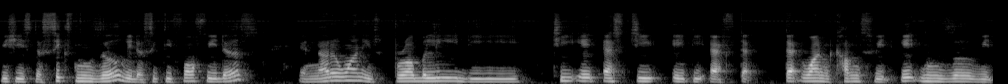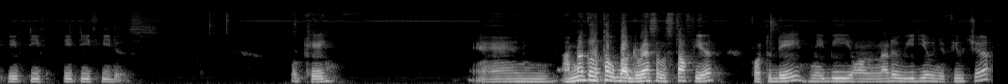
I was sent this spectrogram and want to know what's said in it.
which is the 6 nozzle with the 64 feeders. Another one is probably the T8SG80F that that one comes with 8 nozzle with 80, 80 feeders. Okay. And I'm not going to talk about the rest of the stuff here for today. Maybe on another video in the future.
